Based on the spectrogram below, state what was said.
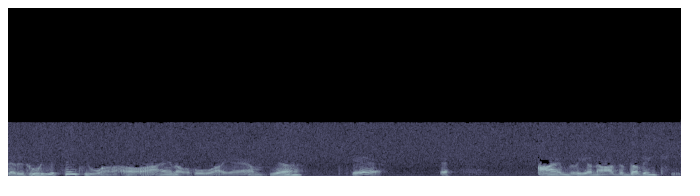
That is, who do you think you are? Oh, I know who I am. Yeah? Yeah. I'm Leonardo da Vinci.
